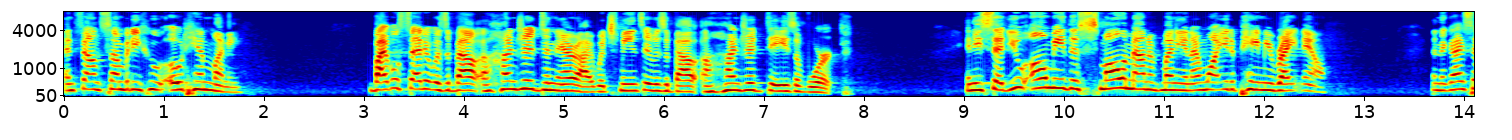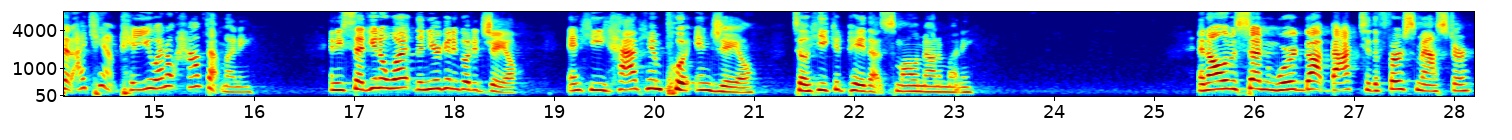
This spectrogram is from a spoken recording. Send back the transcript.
and found somebody who owed him money. Bible said it was about a hundred denarii, which means it was about a hundred days of work. And he said, You owe me this small amount of money, and I want you to pay me right now. And the guy said, I can't pay you. I don't have that money. And he said, You know what? Then you're going to go to jail. And he had him put in jail till he could pay that small amount of money. And all of a sudden, word got back to the first master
